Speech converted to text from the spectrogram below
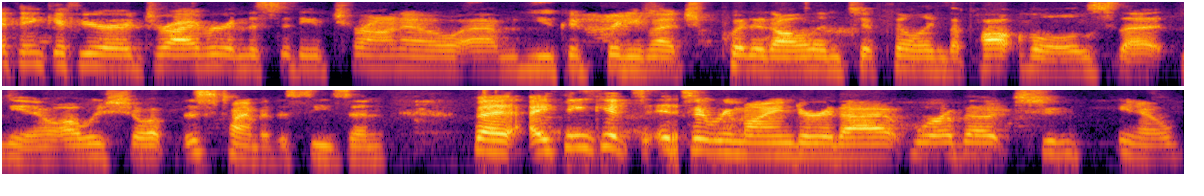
I think if you're a driver in the city of Toronto, um, you could pretty much put it all into filling the potholes that you know always show up this time of the season. But I think it's it's a reminder that we're about to you know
